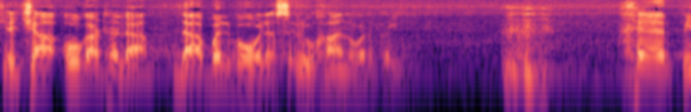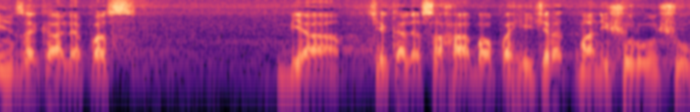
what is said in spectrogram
چې چا وګټله دا بل بوله سلو خان ورکي خیر پنځه کاله پس بیا چې کله صحابه په هجرت باندې شروع شو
